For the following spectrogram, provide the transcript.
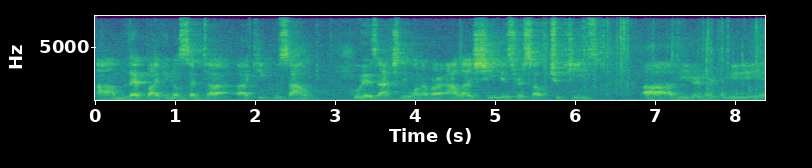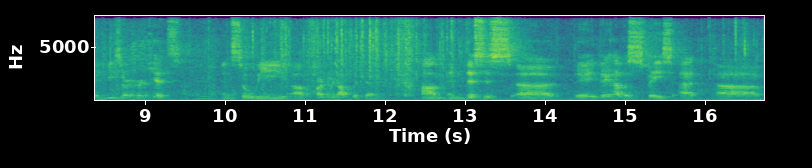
um, led by Innocenta uh, Kiku Sound, who is actually one of our allies. She is herself Chuukese, uh, a leader in her community, and these are her kids. And so we uh, partnered up with them. Um, and this is, uh, they, they have a space at uh,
